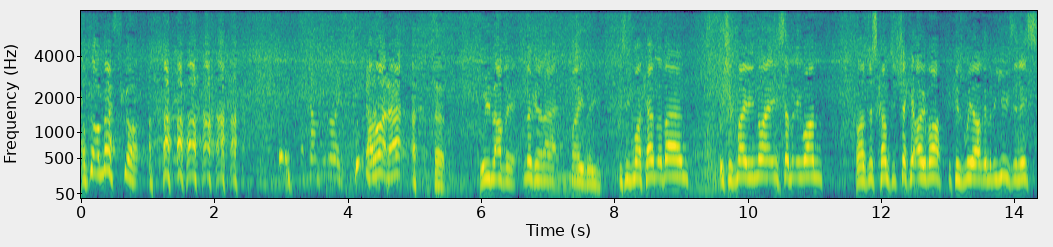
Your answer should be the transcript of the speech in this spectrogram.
I've got a mascot. I like that. we love it. Look at that, baby. This is my camper van, which was made in 1971. And I've just come to check it over because we are going to be using this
